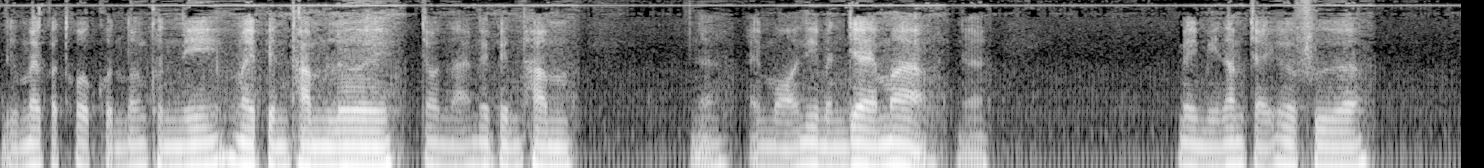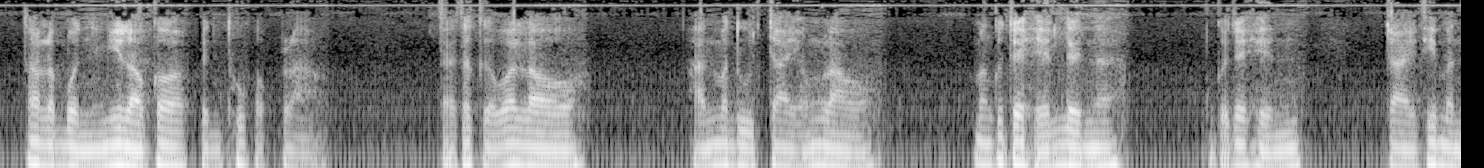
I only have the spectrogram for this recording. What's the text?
หรือไม่ก็โทษคนน้นคนนี้ไม่เป็นธรรมเลย เจ้านายไม่เป็นธรรมนะไอ้หมอนี่มันแย่มากนะไม่มีน้ำใจเอื้อเฟื้อ ถ้าเราบ่นอย่างนี้เราก็เป็นทุกข์เปล่าๆ แต่ถ้าเกิดว่าเราหันมาดูใจของเรา มันก็จะเห็นเลยนะ มันก็จะเห็นใจที่มัน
